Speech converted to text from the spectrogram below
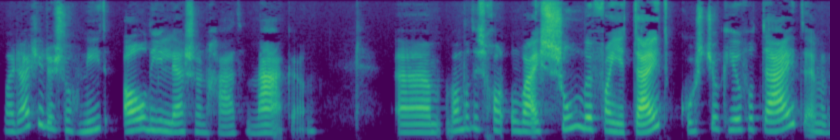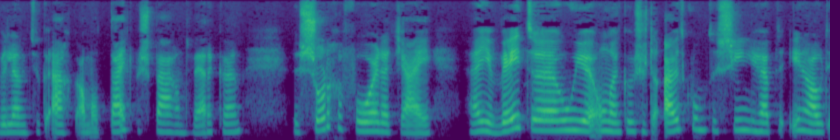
Maar dat je dus nog niet al die lessen gaat maken. Ehm, want dat is gewoon onwijs zonde van je tijd. Kost je ook heel veel tijd. En we willen natuurlijk eigenlijk allemaal tijdbesparend werken. Dus zorg ervoor dat jij, je weet uh, hoe je online cursus eruit komt te zien. Je hebt de inhoud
